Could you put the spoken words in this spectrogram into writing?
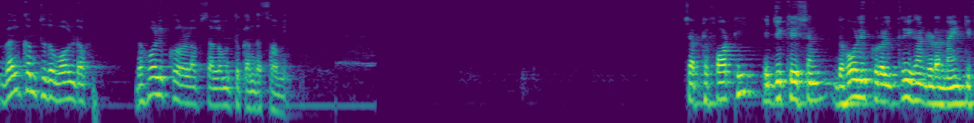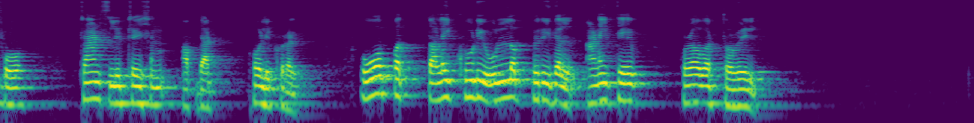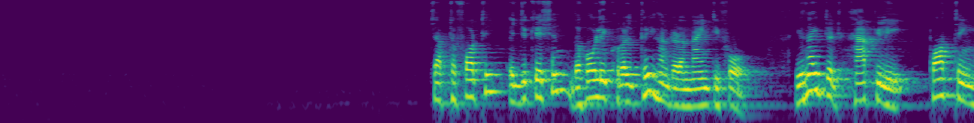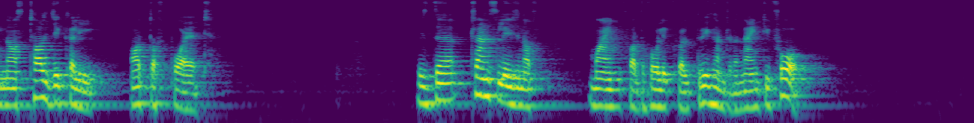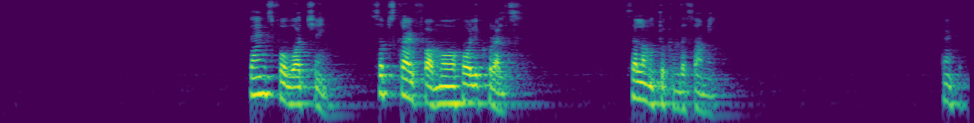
Welcome to the world of the Holy Kural of Salamuthu Kandasamy. Chapter 40 Education, the Holy Kural 394, Transliteration of that Holy Kural. உவப்பத் தலை கூடி உள்ள பிரிதல் அனைத்தே Chapter 40 Education, the Holy Kural 394. United happily, parting nostalgically, art of poet. Is the translation of mine for the Holy Kural 394. Thanks for watching. Subscribe for more Holy Kurals. Salamuthu Kandasamy. Thank you.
